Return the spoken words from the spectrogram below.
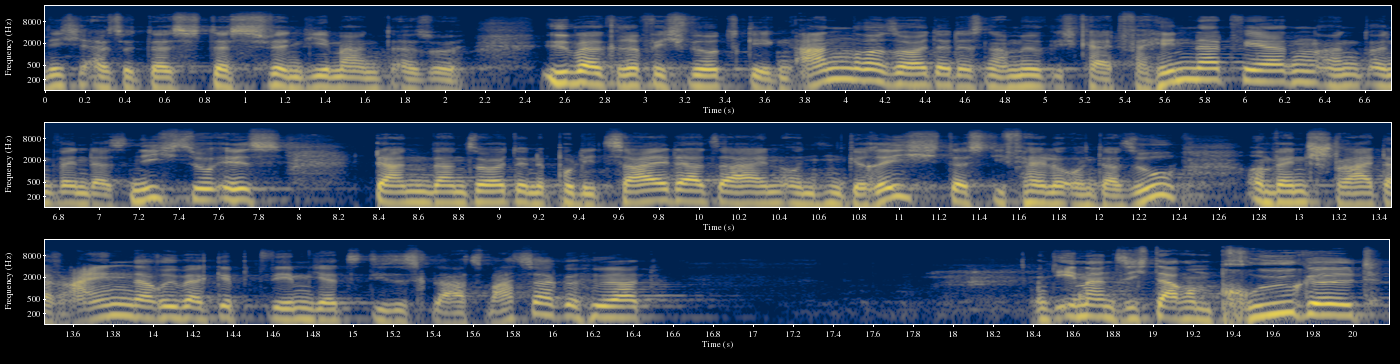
Nicht? Also, dass, dass, wenn jemand also übergriffig wird gegen andere, sollte das nach Möglichkeit verhindert werden. Und, und wenn das nicht so ist, dann, dann sollte eine Polizei da sein und ein Gericht, das die Fälle untersucht. Und wenn Streitereien darüber gibt, wem jetzt dieses Glas Wasser gehört, und jemand sich darum prügelt,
